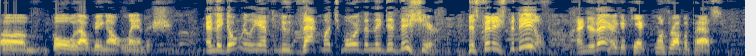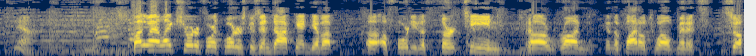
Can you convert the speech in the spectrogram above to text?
um, goal without being outlandish. And they don't really have to do that much more than they did this year. Just finish the deal, and you're there. Make a kick, don't drop a pass. yeah. By the way, I like shorter fourth quarters because then Doc can't give up uh, a 40 to 13 uh, run in the final 12 minutes. So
